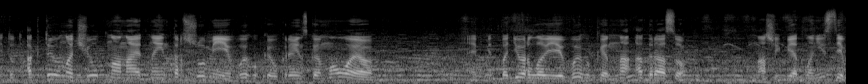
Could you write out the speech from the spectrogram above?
І тут активно чутно, навіть на інтершумі, вигуки українською мовою. Підбадьорливі вигуки на адресу наших біатлоністів,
